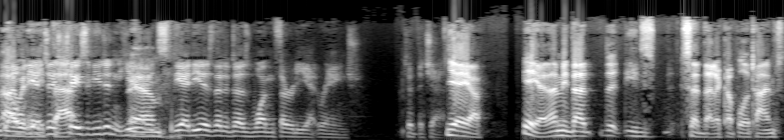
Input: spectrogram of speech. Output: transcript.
I would yeah, hate just that. Chase, if you didn't hear, Yeah. it's, the idea is that it does 130 at range to the chest. Yeah, yeah, yeah, yeah. I mean that, that he's said that a couple of times.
